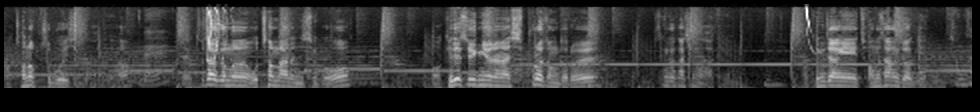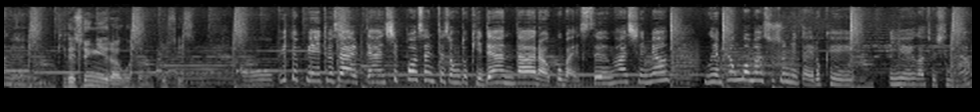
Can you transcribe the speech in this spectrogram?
어, 전업주부이신 것 같아요. 네. 네, 투자금은 5천만 원이시고 어, 기대 수익률은 한 10% 정도를 생각하신 것 같아요. 어, 굉장히 정상적인 정상적인. 예, 기대 수익률이라고 저는 볼 수 있습니다. 어, P2P 투자할 때 한 10% 정도 기대한다라고 말씀하시면 그냥 평범한 수준이다 이렇게 이해가 되시나요?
